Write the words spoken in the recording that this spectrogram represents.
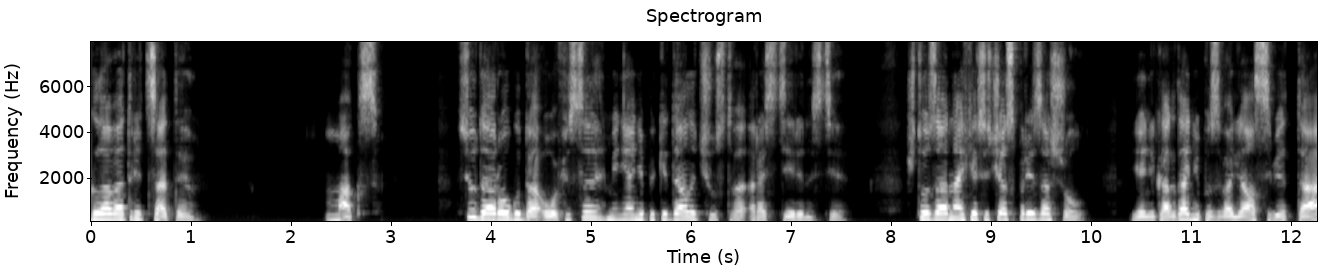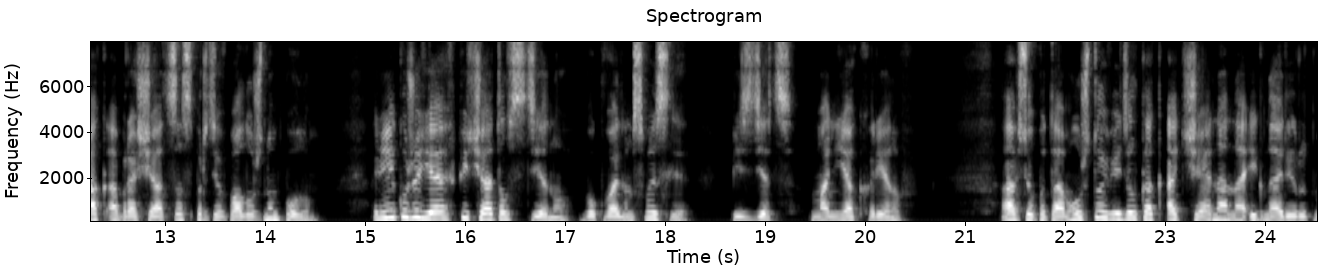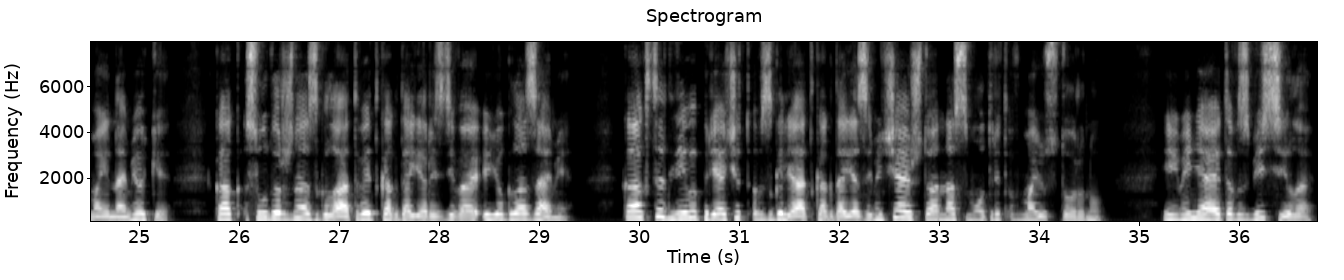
Глава 30. Макс. Всю дорогу до офиса меня не покидало чувство растерянности. Что за нахер сейчас произошел? Я никогда не позволял себе так обращаться с противоположным полом. Лик уже я впечатал в стену, в буквальном смысле. Пиздец, маньяк хренов. А все потому, что видел, как отчаянно она игнорирует мои намеки, как судорожно сглатывает, когда я раздеваю ее глазами — как стыдливо прячет взгляд, когда я замечаю, что она смотрит в мою сторону. И меня это взбесило.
